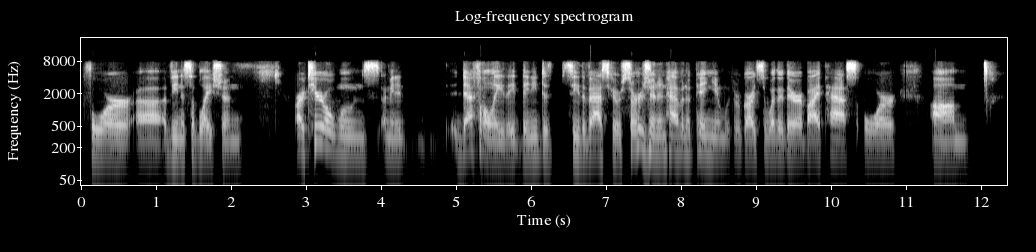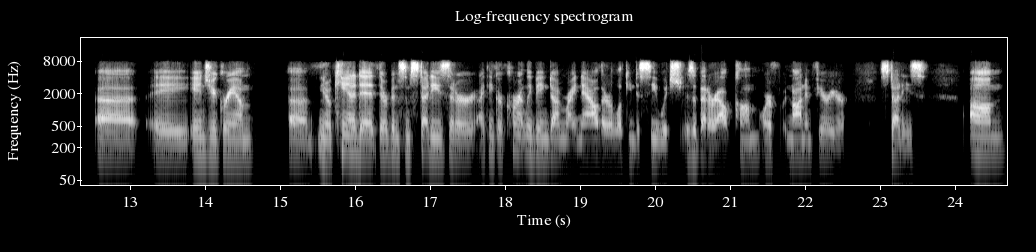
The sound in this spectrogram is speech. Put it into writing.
for uh, a venous ablation. Arterial wounds, I mean, it, definitely they, they need to see the vascular surgeon and have an opinion with regards to whether they're a bypass or um, uh, a angiogram uh, you know candidate there have been some studies that are i think are currently being done right now that are looking to see which is a better outcome or non-inferior studies um,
